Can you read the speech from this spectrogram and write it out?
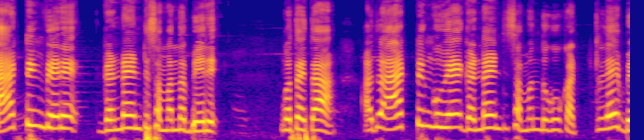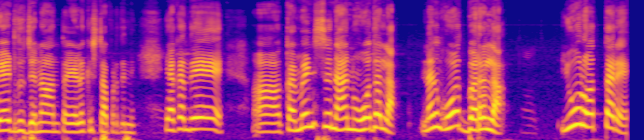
ಆ್ಯಕ್ಟಿಂಗ್ ಬೇರೆ ಗಂಡ ಹೆಂಡತಿ ಸಂಬಂಧ ಬೇರೆ. ಗೊತ್ತಾಯ್ತಾ? ಅದು ಆ್ಯಕ್ಟಿಂಗೂ ಗಂಡ ಹೆಂಡತಿ ಸಂಬಂಧಗೂ ಕಟ್ಟಲೇಬೇಡ್ದು ಜನ ಅಂತ ಹೇಳಕ್ಕೆ ಇಷ್ಟಪಡ್ತೀನಿ. ಯಾಕಂದರೆ ಕಮೆಂಟ್ಸ್ ನಾನು ಓದಲ್ಲ. ನನಗೆ ಓದ್ ಬರಲ್ಲ. ಇವ್ರು ಓದ್ತಾರೆ.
